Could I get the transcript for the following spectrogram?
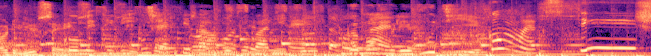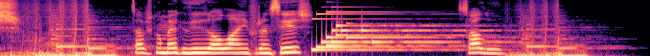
How do you say? Come si dice? Como voulez-vous dire Como é que se diz? Sabes como é que diz olá em francês? Salut.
